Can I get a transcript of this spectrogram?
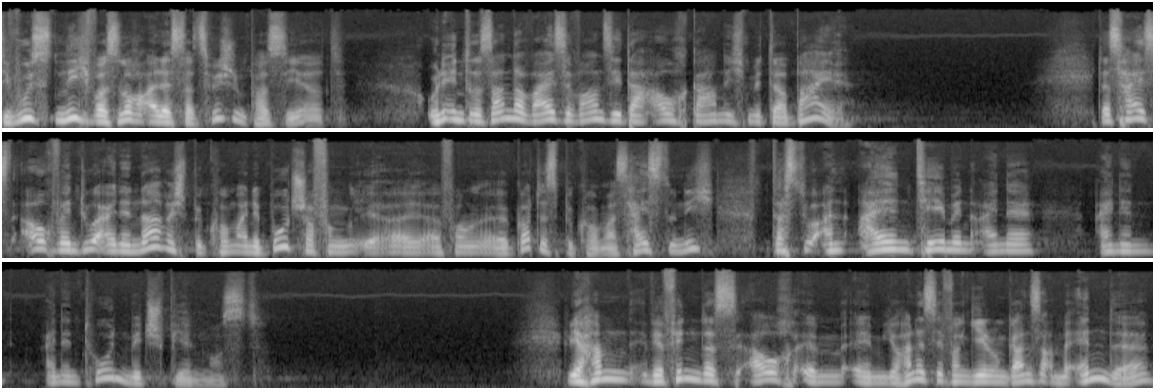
Sie wussten nicht, was noch alles dazwischen passiert. Und interessanterweise waren sie da auch gar nicht mit dabei. Das heißt, auch wenn du eine Nachricht bekommen, eine Botschaft von, äh, von äh, Gottes bekommen hast, heißt du nicht, dass du an allen Themen eine, einen, einen Ton mitspielen musst. Wir, haben, wir finden das auch im, im Johannesevangelium ganz am Ende,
